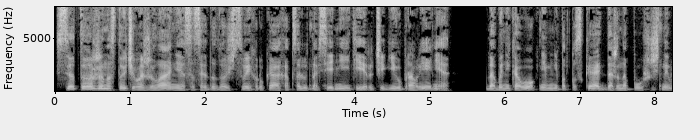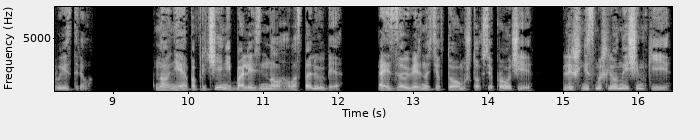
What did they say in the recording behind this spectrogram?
Все то же настойчивое желание сосредоточить в своих руках абсолютно все нити и рычаги управления, дабы никого к ним не подпускать даже на пушечный выстрел. Но не по причине болезненного властолюбия, а из-за уверенности в том, что все прочие — лишь несмышленые щенки,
